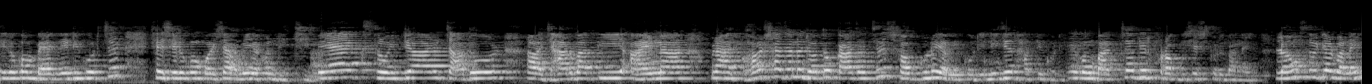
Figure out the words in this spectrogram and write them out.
যেরকম ব্যাগ রেডি করছে, সে সেরকম পয়সা আমি এখন দিচ্ছি। ব্যাগ, সোয়েটার, চাদর ঝাড়বাতি, আয়না ঘর সাজানো যত কাজ আছে, সবগুলোই আমি করি, নিজের হাতে করি। এবং বাচ্চাদের ফ্রক বিশেষ করে বানাই। লং সোয়েটার বানাই।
